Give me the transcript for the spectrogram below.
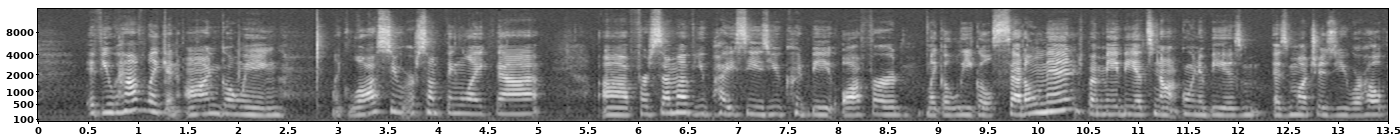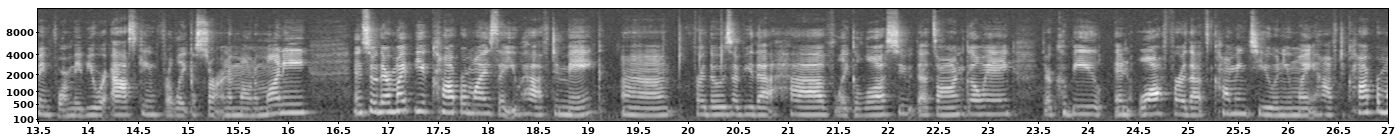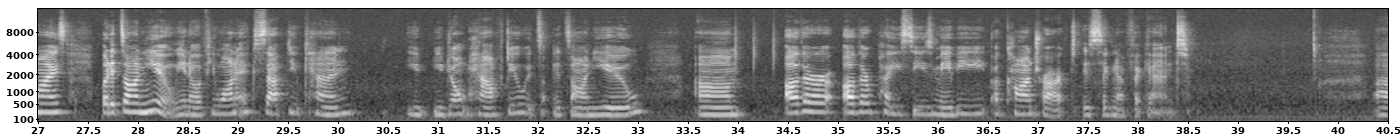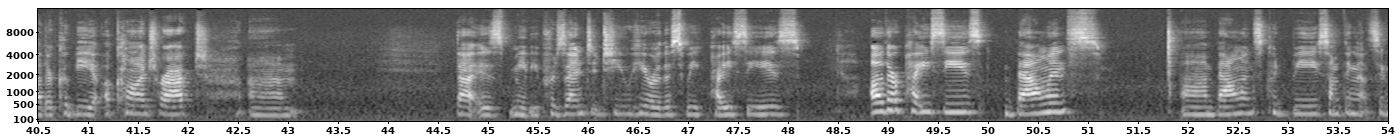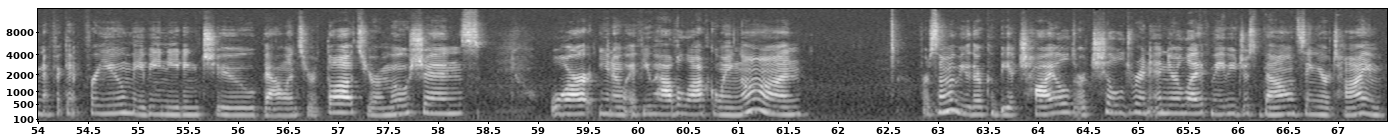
if you have like an ongoing like lawsuit or something like that, uh, for some of you Pisces, you could be offered like a legal settlement, but maybe it's not going to be as, as much as you were hoping for. Maybe you were asking for like a certain amount of money. And so there might be a compromise that you have to make. Uh, for those of you that have like a lawsuit that's ongoing, there could be an offer that's coming to you and you might have to compromise, but it's on you. You know, if you want to accept, you can you, you don't have to. It's, it's on you. Um, other, other Pisces, maybe a contract is significant. Uh, there could be a contract um, that is maybe presented to you here this week, Pisces. Other Pisces, balance. Um, balance could be something that's significant for you, maybe needing to balance your thoughts, your emotions, or, you know, if you have a lot going on, for some of you, there could be a child or children in your life, maybe just balancing your time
